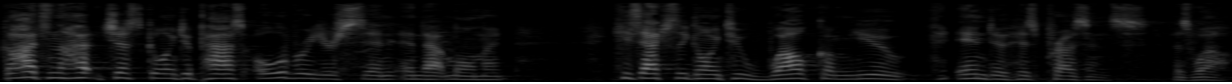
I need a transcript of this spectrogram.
God's not just going to pass over your sin in that moment. He's actually going to welcome you into his presence as well.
